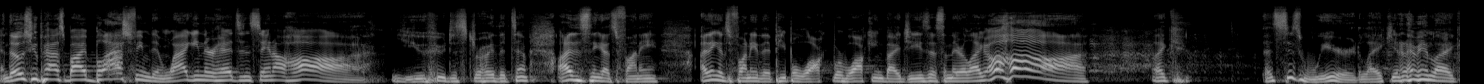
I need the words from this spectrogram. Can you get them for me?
And those who passed by blasphemed him, wagging their heads and saying, Aha, you who destroy the temple. I just think that's funny. I think it's funny that people walk, were walking by Jesus and they're like, Aha! Like, that's just weird. Like, you know what I mean? Like,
